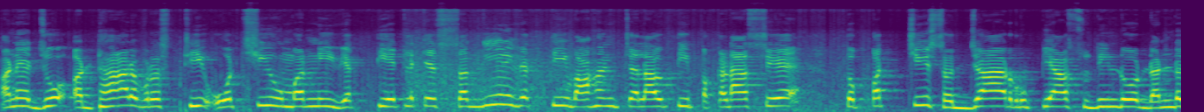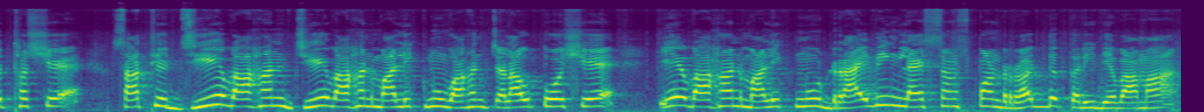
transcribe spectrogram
અને જો અઢાર વર્ષથી ઓછી ઉંમરની વ્યક્તિ એટલે કે સગીર વ્યક્તિ વાહન ચલાવતી પકડાશે, તો પચીસ હજાર રૂપિયા સુધીનો દંડ થશે. સાથે જે વાહન જે વાહન માલિકનું વાહન ચલાવતો હશે, એ વાહન માલિકનું ડ્રાઇવિંગ લાયસન્સ પણ રદ કરી દેવામાં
